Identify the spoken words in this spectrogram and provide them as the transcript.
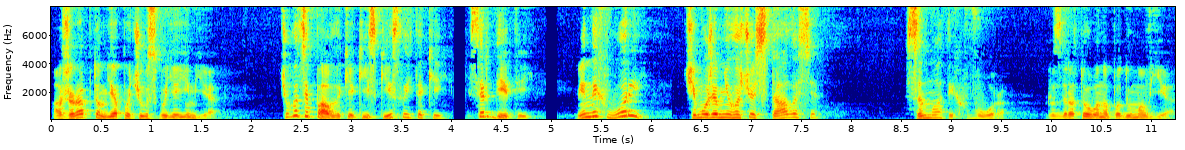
Аж раптом я почув своє ім'я. Чого це Павлик якийсь кислий такий? Сердитий. Він не хворий? Чи може в нього щось сталося? Сама ти хвора, роздратовано подумав я.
